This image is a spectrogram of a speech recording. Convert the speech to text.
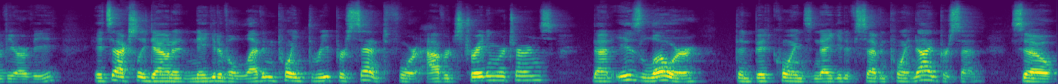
MVRV. It's actually down at negative 11.3% for average trading returns. That is lower than Bitcoin's negative 7.9%. So,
